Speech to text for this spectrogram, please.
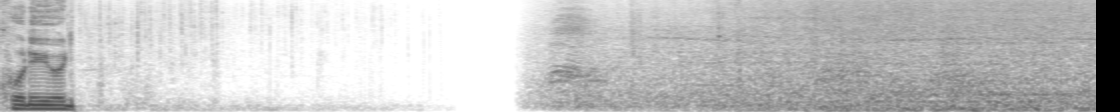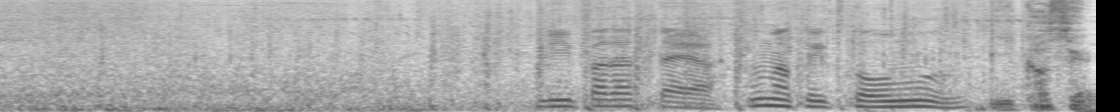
これより立派だったよ。うまくいくと思う？行かせ。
